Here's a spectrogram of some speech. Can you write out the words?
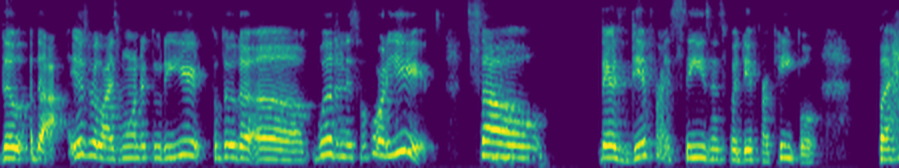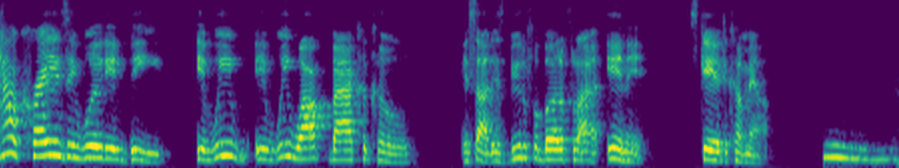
The the Israelites wandered through the year through the uh, wilderness for 40 years. So mm-hmm. there's different seasons for different people. But how crazy would it be if we if we walked by a cocoon and saw this beautiful butterfly in it, scared to come out? Mm.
